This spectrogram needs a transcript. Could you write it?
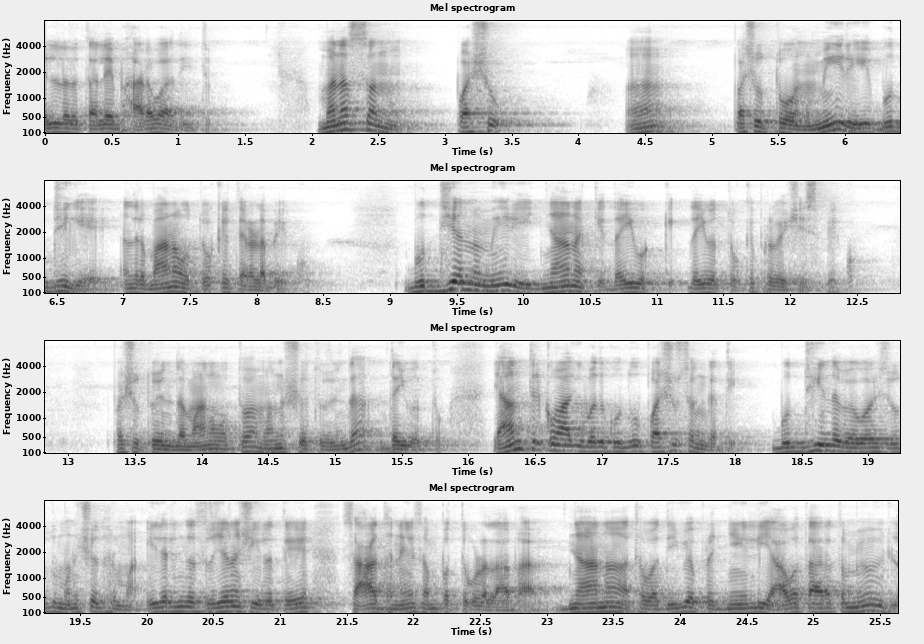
ಎಲ್ಲರ ತಲೆ ಭಾರವಾದೀತು. ಮನಸ್ಸನ್ನು ಪಶು ಪಶುತ್ವವನ್ನು ಮೀರಿ ಬುದ್ಧಿಗೆ, ಅಂದರೆ ಮಾನವತ್ವಕ್ಕೆ ತೆರಳಬೇಕು. ಬುದ್ಧಿಯನ್ನು ಮೀರಿ ಜ್ಞಾನಕ್ಕೆ, ದೈವಕ್ಕೆ, ದೈವತ್ವಕ್ಕೆ ಪ್ರವೇಶಿಸಬೇಕು. ಪಶುತ್ವದಿಂದ ಮಾನವತ್ವ, ಮನುಷ್ಯತ್ವದಿಂದ ದೈವತ್ವ. ಯಾಂತ್ರಿಕವಾಗಿ ಬದುಕುವುದು ಪಶು ಸಂಗತಿ ಬುದ್ಧಿಯಿಂದ ವ್ಯವಹರಿಸುವುದು ಮನುಷ್ಯ ಧರ್ಮ ಇದರಿಂದ ಸೃಜನಶೀಲತೆ, ಸಾಧನೆ, ಸಂಪತ್ತುಗಳ ಲಾಭ. ಜ್ಞಾನ ಅಥವಾ ದಿವ್ಯ ಪ್ರಜ್ಞೆಯಲ್ಲಿ ಯಾವ ತಾರತಮ್ಯವೂ ಇಲ್ಲ.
